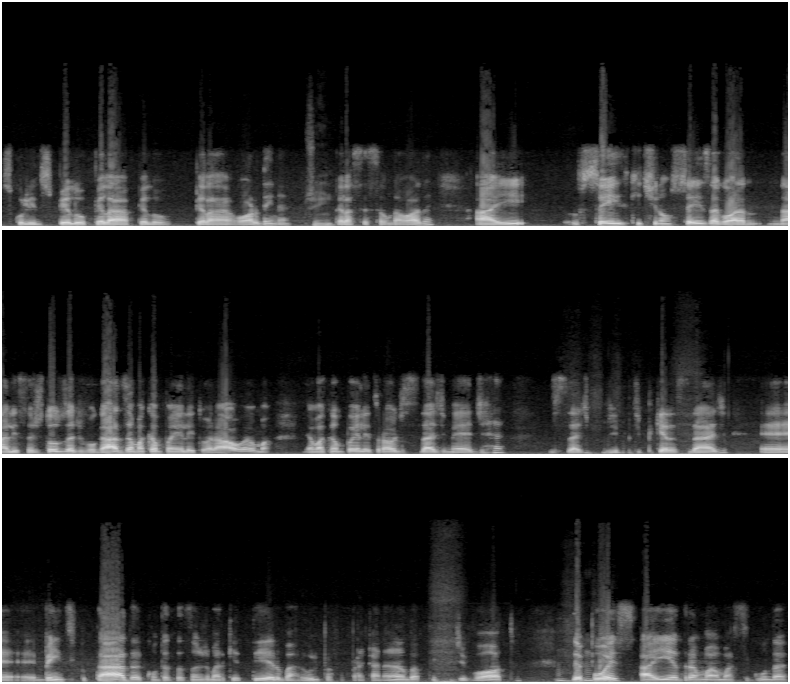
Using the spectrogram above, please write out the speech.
escolhidos pelo, pela, pelo, pela ordem, né? Sim. Pela sessão da ordem. Aí, seis que tiram seis agora na lista de todos os advogados. É uma campanha eleitoral, é uma, é uma campanha eleitoral de cidade média, de, cidade, de, de pequena cidade. É, é, bem disputada, contratação de marqueteiro, barulho pra, pra caramba, tem que pedir voto. Depois, aí entra uma, uma segunda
